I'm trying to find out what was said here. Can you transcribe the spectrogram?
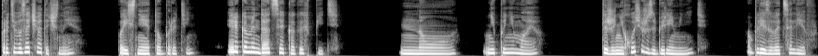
Противозачаточные, поясняет оборотень. И рекомендация, как их пить. Но... не понимаю. Ты же не хочешь забеременеть? Облизывается лев.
